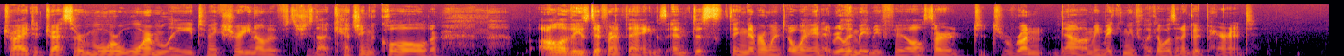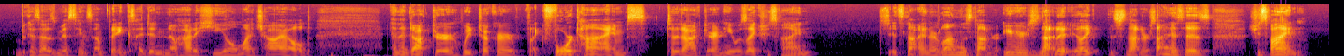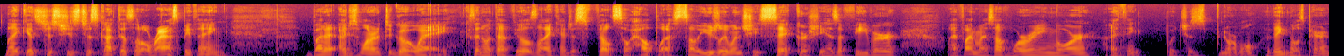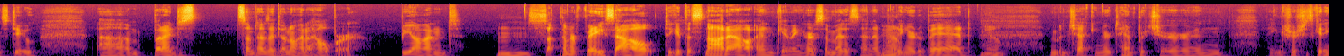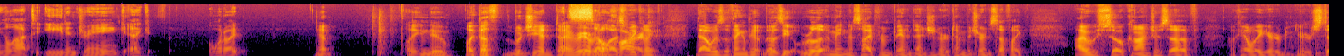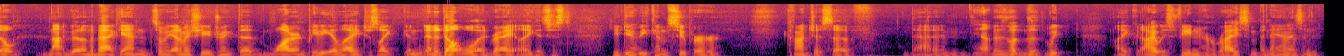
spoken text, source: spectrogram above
tried to dress her more warmly to make sure you know if she's not catching a cold or all of these different things. And this thing never went away, and it really made me feel started to, to run down on me, making me feel like I wasn't a good parent because I was missing something because I didn't know how to heal my child. And the doctor, we took her like four times to the doctor, and he was like, "She's fine. It's not in her lungs. It's not in her ears. It's not in, like it's not in her sinuses. She's fine. Like it's just she's just got this little raspy thing." But I, I just wanted it to go away because I know what that feels like. I just felt so helpless. So usually when she's sick or she has a fever, I find myself worrying more. I think, which is normal. I think most parents do. Um, but I just sometimes I don't know how to help her beyond sucking her face out to get the snot out and giving her some medicine and Yeah. putting her to bed Yeah. And checking her temperature and making sure she's getting a lot to eat and drink. Like, what do I? Yep. That's all you can do. Like that's when she had diarrhea over the last hard. week. Like that was the thing. That, that was the really. I mean, aside from paying attention to her temperature and stuff, like I was so conscious of. Okay, well you're you're still not good on the back end, so we got to make sure you drink the water and Pedialyte, just like an, an adult would, right? Like it's just you do Yeah. become super conscious of that, and Yeah. there's not we like I was feeding her rice and bananas and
